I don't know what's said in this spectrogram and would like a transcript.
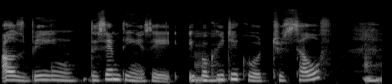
I was being the same thing you say, hypocritical mm-hmm. to self Mm-hmm.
